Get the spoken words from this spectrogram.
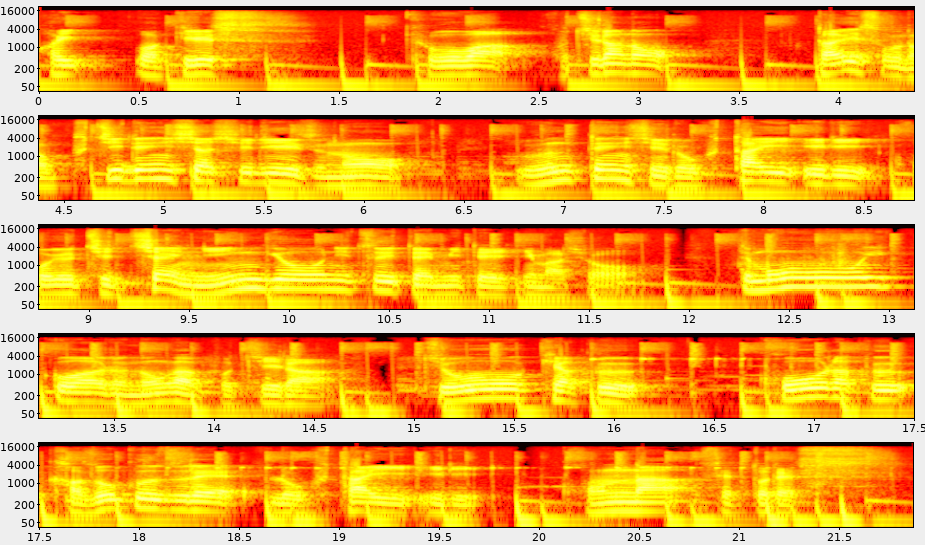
はいわきです。今日はこちらのダイソーのプチ電車シリーズの運転士6体入りこういうちっちゃい人形について見ていきましょう。でもう一個あるのがこちら。乗客行楽家族連れ6体入り。こんなセットです。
